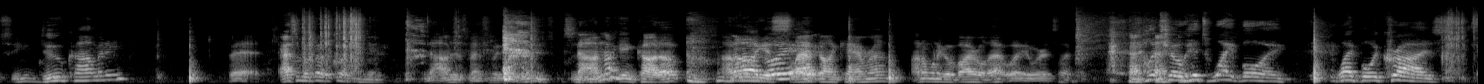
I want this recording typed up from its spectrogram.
So you do comedy? Bad. Ask him a better question then. No, I'm just messing with you. no, I'm not getting caught up. I don't No, want to go get ahead. slapped on camera. I don't want to go viral that way, where it's like Puncho hits white boy, white boy cries,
